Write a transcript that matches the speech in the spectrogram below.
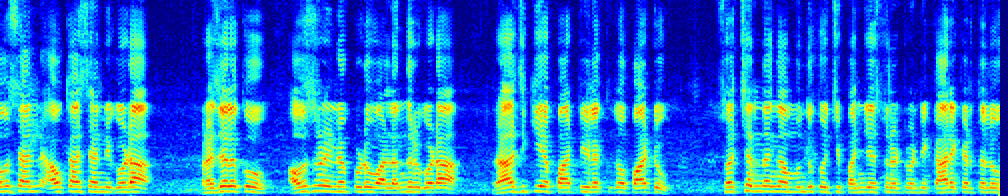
అవసాన్ని అవకాశాన్ని కూడా ప్రజలకు అవసరమైనప్పుడు వాళ్ళందరూ కూడా రాజకీయ పార్టీలతో పాటు స్వచ్ఛందంగా ముందుకొచ్చి పనిచేస్తున్నటువంటి కార్యకర్తలు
